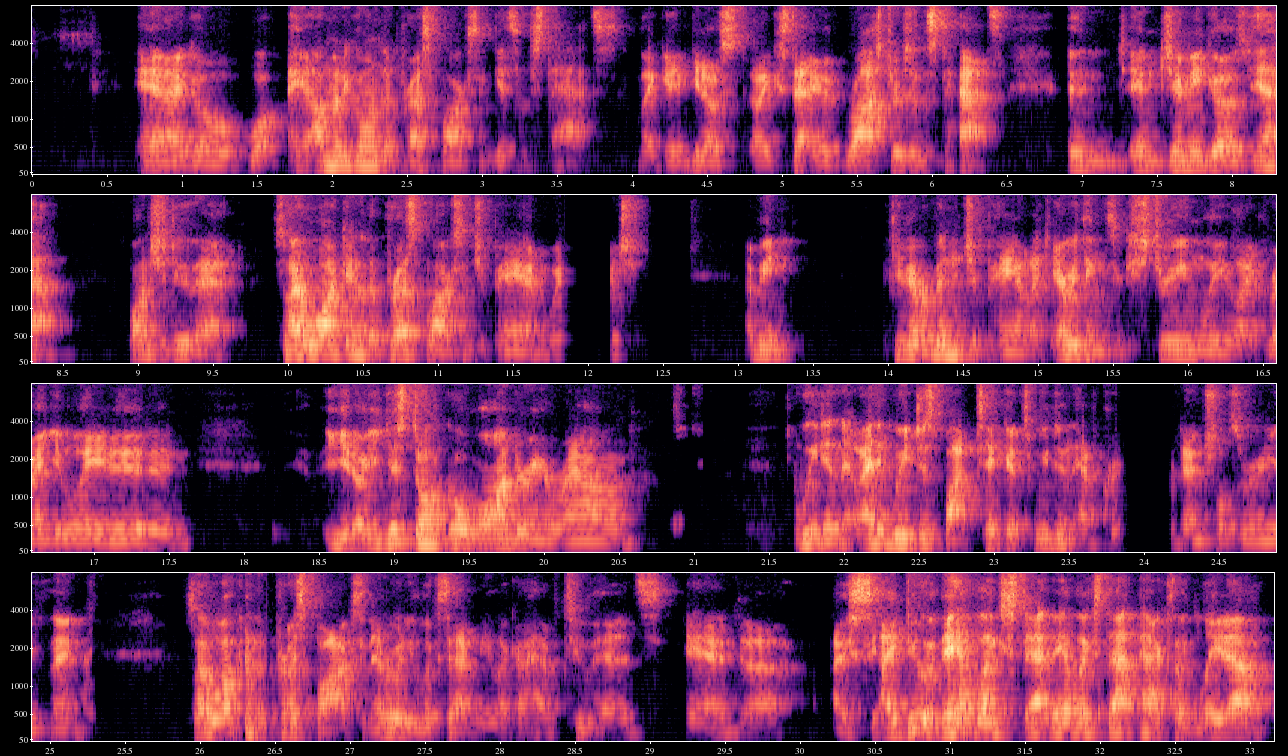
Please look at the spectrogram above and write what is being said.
and I go, well, hey, I'm going to go in the press box and get some stats, like you know, like stat, rosters and stats. And and Jimmy goes, yeah, why don't you do that? So I walk into the press box in Japan, which, which I mean, if you've ever been to Japan, like everything's extremely like regulated, and you know, you just don't go wandering around. We didn't. I think we just bought tickets. We didn't have credentials or anything. So I walk in the press box, and everybody looks at me like I have two heads, and uh, I see, I do. They have like stat, they have like stat packs like laid out,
